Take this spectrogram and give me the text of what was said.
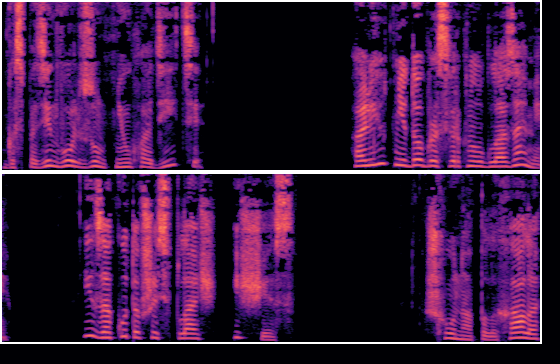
Господин Вольфзунд, не уходите!» Альют недобро сверкнул глазами и, закутавшись в плащ, исчез. Шхуна полыхала,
